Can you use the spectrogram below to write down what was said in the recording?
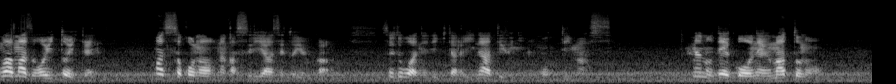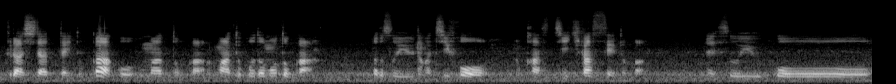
はまず置いといて、まずそこのなんかすり合わせというか、そういうところはね、できたらいいなっていうふうに思っています。なので、こうね、馬との暮らしだったりとか、こう、馬とか、まあ、あと子供とか、あとそういうなんか地方の地域活性とか、ね、そういうこ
